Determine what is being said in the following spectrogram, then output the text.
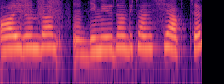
Iron'dan demirden bir tane şey yaptım.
